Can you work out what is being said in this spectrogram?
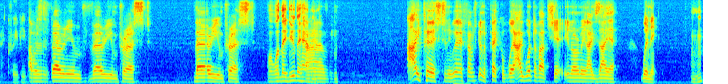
Ah, creepy. I was very, very impressed. Very impressed. Well, what they do, they have. Um, I personally, if I was going to pick a way, I would have had shit. You know what I mean? Isaiah win it. Mhm.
